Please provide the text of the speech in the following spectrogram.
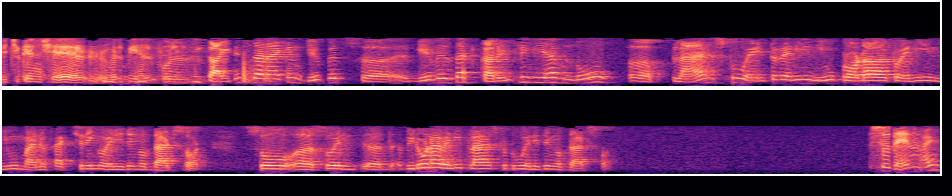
which you can share will be helpful. The guidance that I can give is, uh, give is that currently we have no uh, plans to enter any new product or any new manufacturing or anything of that sort. So, uh, so in, uh, we don't have any plans to do anything of that sort. So then... And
